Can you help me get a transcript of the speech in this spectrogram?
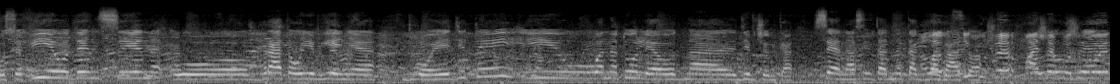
у Софії один син, у брата у Євгенія двоє дітей, і у Анатолія одна дівчинка. Все нас не так не так Але у багато. всіх вже майже Але по вже- двоє,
